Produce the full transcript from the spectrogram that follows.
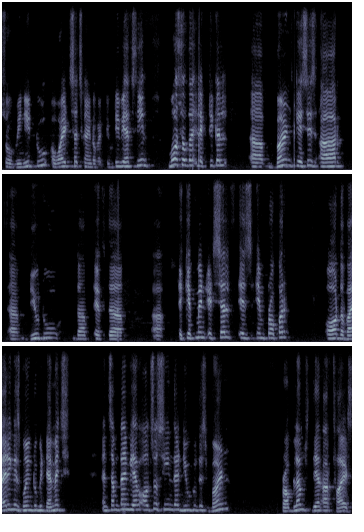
So we need to avoid such kind of activity. We have seen most of the electrical uh, burn cases are uh, due to the if the uh, equipment itself is improper or the wiring is going to be damaged. And sometimes we have also seen that due to this burn problems, there are fires.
